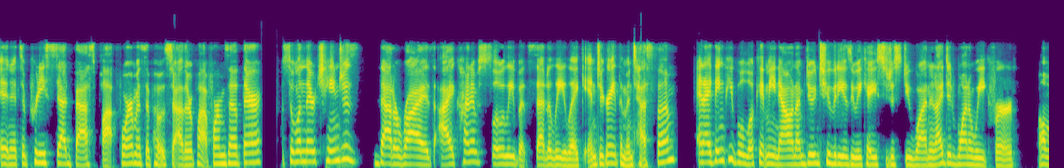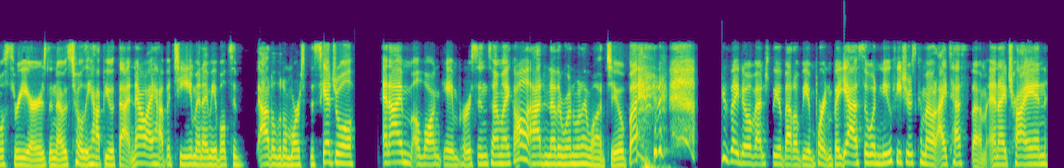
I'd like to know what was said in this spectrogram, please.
And it's a pretty steadfast platform as opposed to other platforms out there. So when there are changes that arise, I kind of slowly but steadily like integrate them and test them. And I think people look at me now and I'm doing two videos a week. I used to just do one and I did one a week for almost three years and I was totally happy with that. Now I have a team and I'm able to add a little more to the schedule and I'm a long game person. So I'm like, I'll add another one when I want to, but because I know eventually that'll be important. But yeah, so when new features come out, I test them and I try and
